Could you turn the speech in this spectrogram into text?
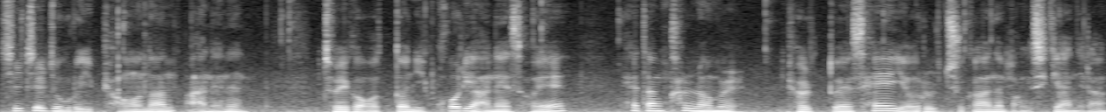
실질적으로 이 변환 안에는 저희가 어떤 이 쿼리 안에서의 해당 칼럼을 별도의 새 열을 추가하는 방식이 아니라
